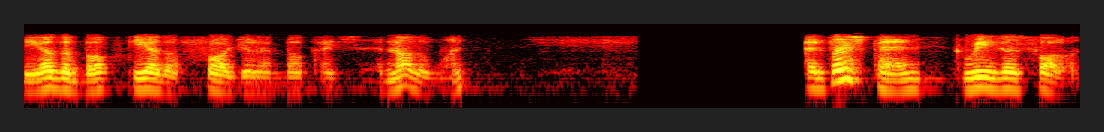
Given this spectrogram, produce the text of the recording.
the other book, the other fraudulent book, another one, and verse 10 reads as follows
